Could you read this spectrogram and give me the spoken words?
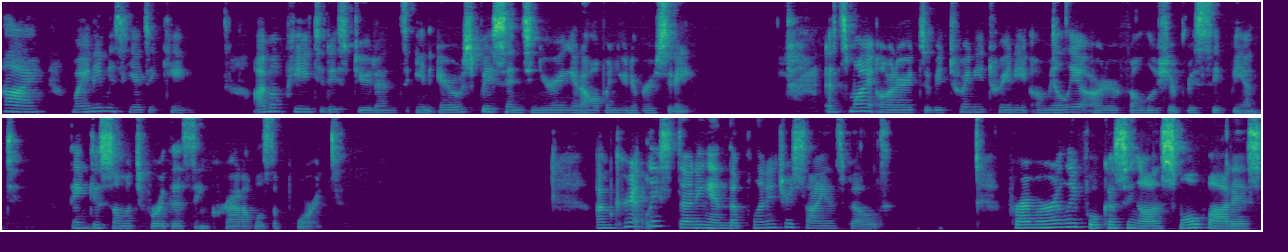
Hi, my name is Yaeji Kim. I'm a PhD student in aerospace engineering at Auburn University. It's my honor to be 2020 Amelia Earhart Fellowship recipient. Thank you so much for this incredible support. I'm currently studying in the planetary science field, primarily focusing on small bodies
